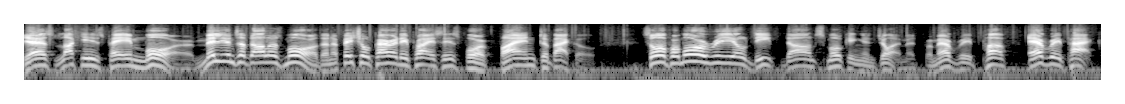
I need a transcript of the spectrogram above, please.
Yes, Lucky's pay more, millions of dollars more than official parity prices for fine tobacco. So for more real deep down smoking enjoyment from every puff, every pack,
